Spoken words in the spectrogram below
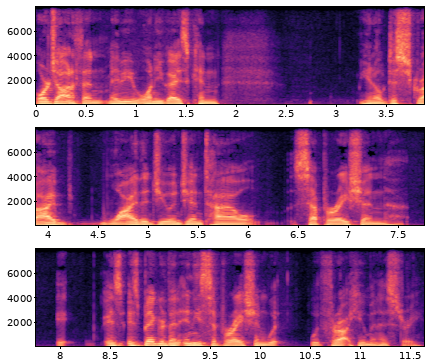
or Jonathan, maybe one of you guys can, you know, describe why the Jew and Gentile separation is is bigger than any separation with, with throughout human history.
